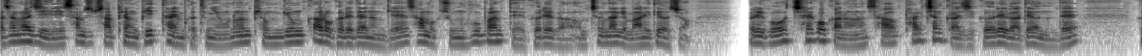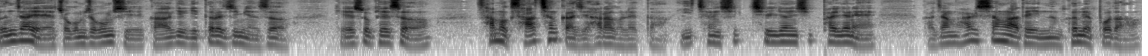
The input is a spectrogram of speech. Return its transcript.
마찬가지 33평 B타임 같은 경우는 평균가로 거래되는 게 3억 중후반대 거래가 엄청나게 많이 되었죠. 그리고 최고가는 4억 8천까지 거래가 되었는데 근자에 조금 조금씩 가격이 떨어지면서 계속해서 3억 4천까지 하락을 했다. 2017년 18년에 가장 활성화되어 있는 금액보다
